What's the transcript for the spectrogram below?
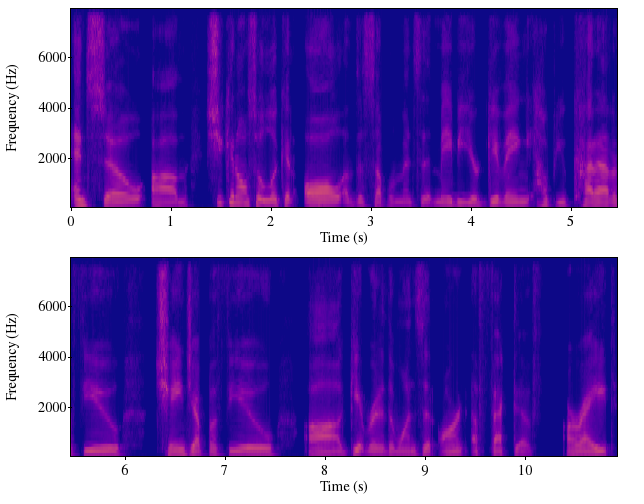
And so um she can also look at all of the supplements that maybe you're giving, help you cut out a few, change up a few, uh get rid of the ones that aren't effective. All right.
